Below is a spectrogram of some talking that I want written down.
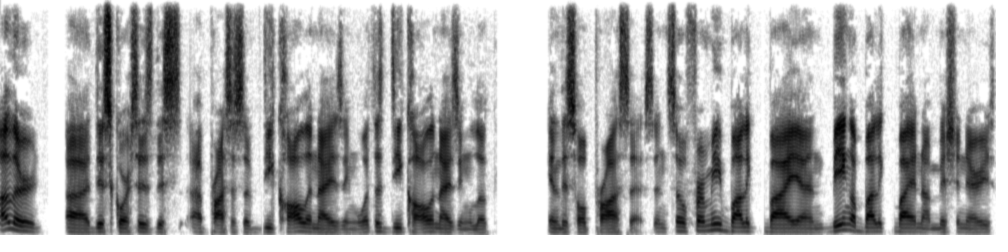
other uh, discourses, this uh, process of decolonizing? What does decolonizing look in this whole process? And so for me, Balikbayan, being a Balikbayan, not missionaries,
